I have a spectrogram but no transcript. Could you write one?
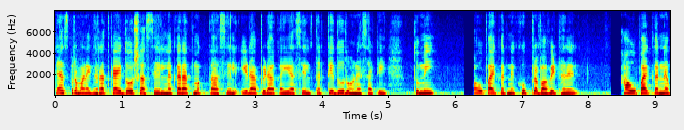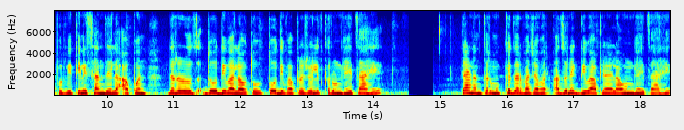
त्याचप्रमाणे घरात काही दोष असेल नकारात्मकता असेल इडापिडा काही असेल तर ते दूर होण्यासाठी तुम्ही हा उपाय करणे खूप प्रभावी ठरेल. हा उपाय करण्यापूर्वी तिन्ही सांजेला आपण दररोज जो दिवा लावतो तो दिवा प्रज्वलित करून घ्यायचा आहे. त्यानंतर मुख्य दरवाजावर अजून एक दिवा आपल्याला लावून घ्यायचा आहे.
